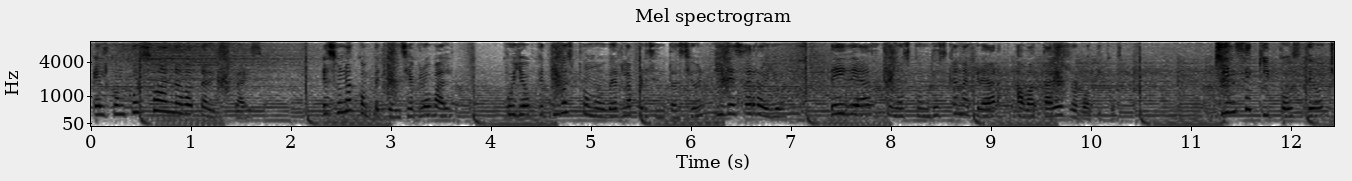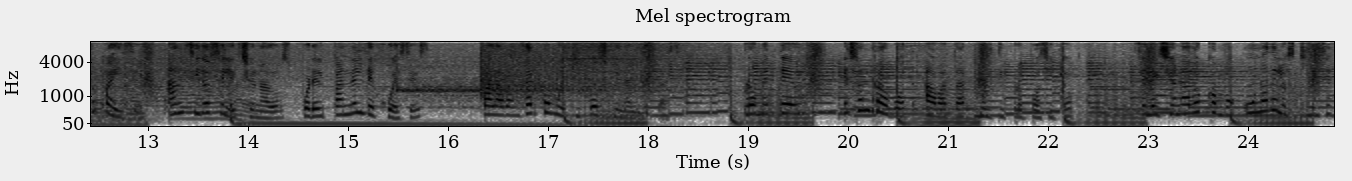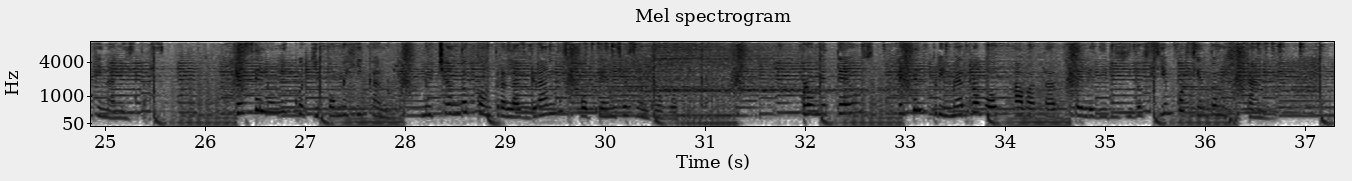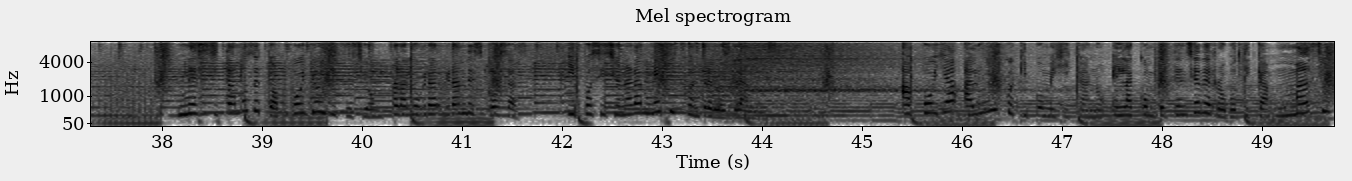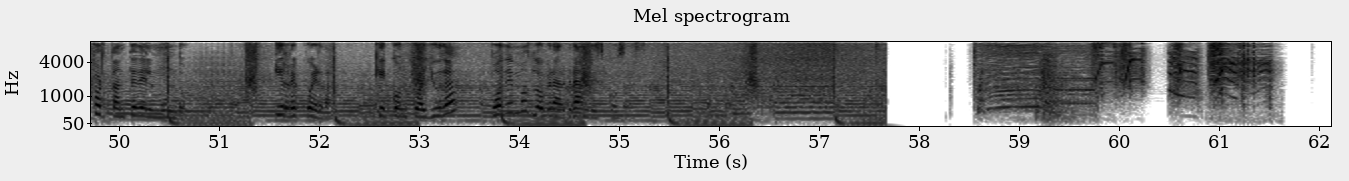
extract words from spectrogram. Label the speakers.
Speaker 1: El concurso An Avatar X es una competencia global cuyo objetivo es promover la presentación y desarrollo de ideas que nos conduzcan a crear avatares robóticos. 15 equipos de 8 países han sido seleccionados por el panel de jueces para avanzar como equipos finalistas. Prometheus es un robot avatar multipropósito seleccionado como uno de los 15 finalistas. Equipo mexicano luchando contra las grandes potencias en robótica. Prometheus es el primer robot avatar teledirigido 100% mexicano. Necesitamos de tu apoyo y difusión para lograr grandes cosas y posicionar a México entre los grandes. Apoya al único equipo mexicano en la competencia de robótica más importante del mundo. Y recuerda que con tu ayuda podemos lograr grandes cosas.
